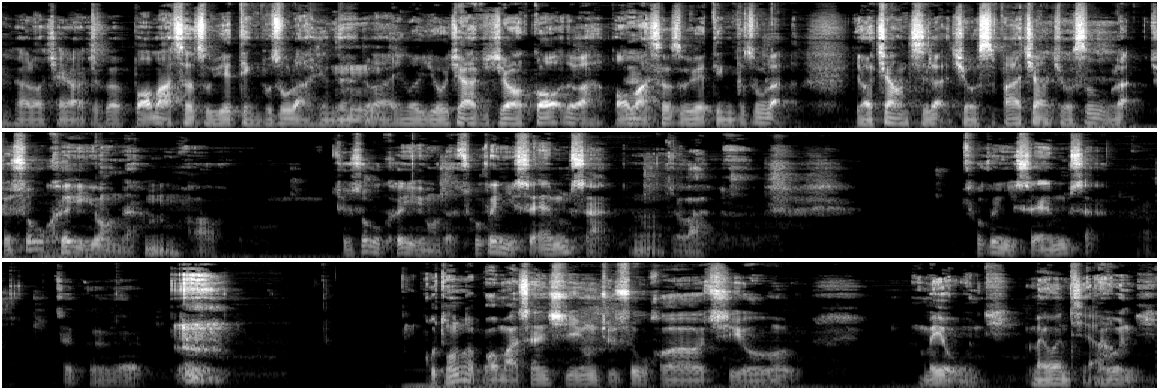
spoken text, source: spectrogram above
你看老钱啊，这个宝马车主也顶不住了，现在对吧？因为油价比较高，对吧？宝马车主也顶不住了，要降级了，九十八降九十五了。九十五可以用的，嗯啊，九十五可以用的，除非你是 M 三，嗯，对吧？除非你是 M 三，啊这个普通的宝马三系用九十五号汽油没有问题，没问题啊，没问题，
